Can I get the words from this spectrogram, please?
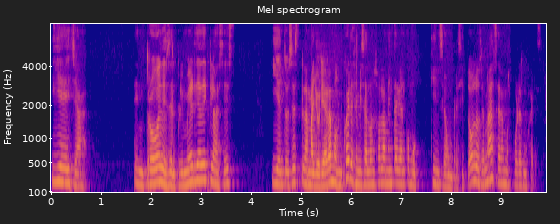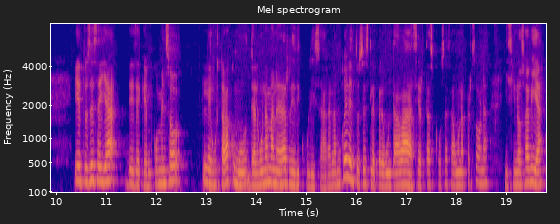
y ella entró desde el primer día de clases y entonces la mayoría éramos mujeres, en mi salón solamente habían como 15 hombres y todos los demás éramos puras mujeres. Y entonces ella, desde que comenzó, le gustaba como de alguna manera ridiculizar a la mujer. Entonces le preguntaba ciertas cosas a una persona y si no sabía,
